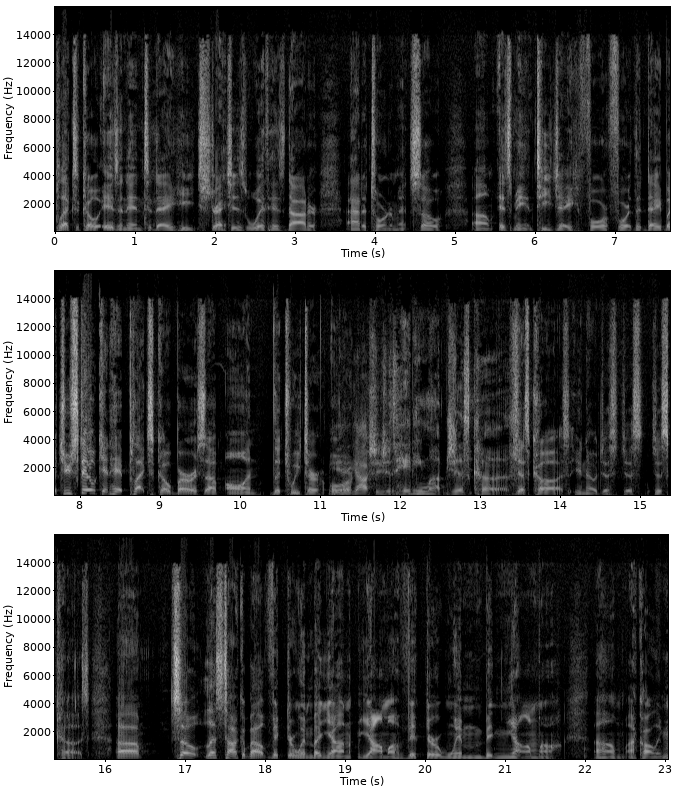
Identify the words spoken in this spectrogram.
Plaxico isn't in today. He stretches with his daughter at a tournament. So um, it's me and TJ for for the day. But you still can hit Plaxico Burress up on the Twitter or yeah, y'all should just hit him up just cause. just cause, you know, just just just cause. Um, so let's talk about Victor Wembanyama. Victor Wembanyama. Um, I call him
